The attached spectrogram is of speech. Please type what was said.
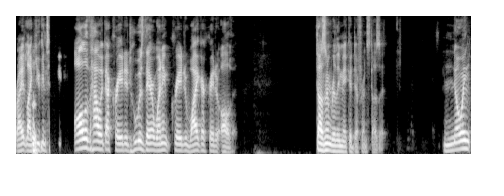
right? Like you can tell me all of how it got created, who was there, when it created, why it got created, all of it. Doesn't really make a difference, does it? Knowing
